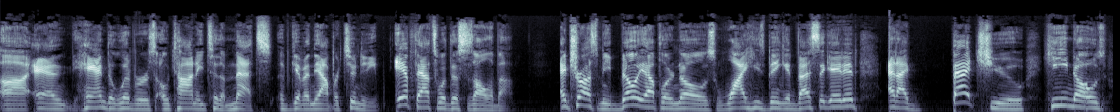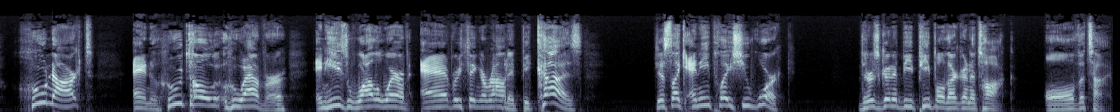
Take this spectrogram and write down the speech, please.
uh, and hand delivers Ohtani to the Mets if given the opportunity, if that's what this is all about. And trust me, Billy Eppler knows why he's being investigated. And I bet you he knows who narked and who told whoever. And he's well aware of everything around it because just like any place you work, there's going to be people that are going to talk all the time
